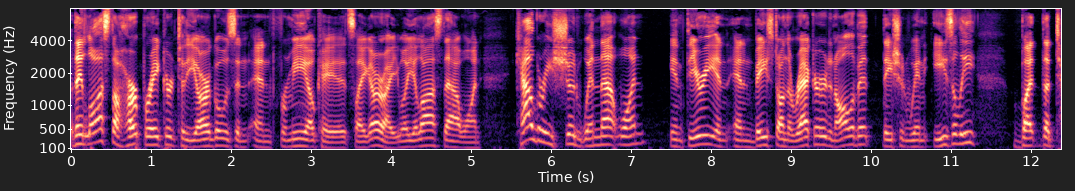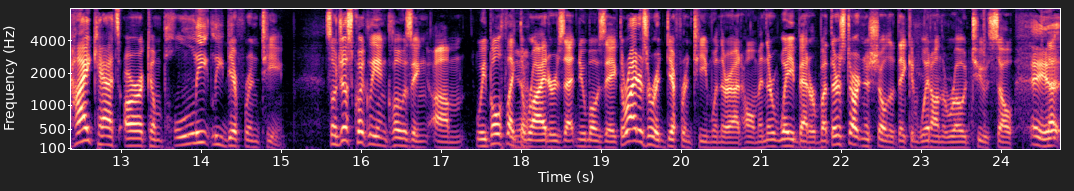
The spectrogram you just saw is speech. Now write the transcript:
They lost the heartbreaker to the Argos, and and for me, okay, it's like, all right, well, you lost that one. Calgary should win that one in theory, and and based on the record and all of it, they should win easily. But the Ticats are a completely different team. So just quickly in closing, um, we both like the Riders at New Mosaic. The Riders are a different team when they're at home, and they're way better. But they're starting to show that they can win on the road too. So Hey, uh,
